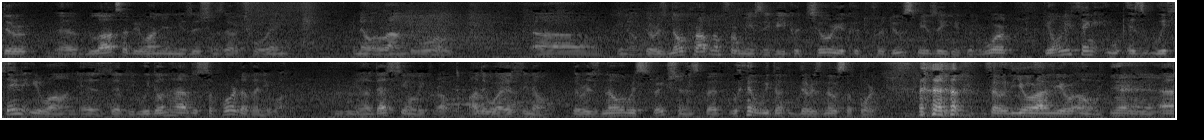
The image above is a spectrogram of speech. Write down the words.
there are uh, lots of Iranian musicians that are touring, you know, around the world. Uh, you know, there is no problem for music. You could tour, you could produce music, you could work. The only thing is within Iran is that we don't have the support of anyone. You know, that's the only problem. Otherwise, yeah. you know, there is no restrictions, but we don't. There is no support. so you're on your own. Yeah, yeah, yeah.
